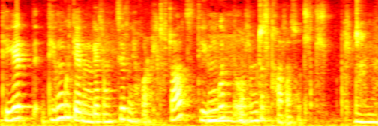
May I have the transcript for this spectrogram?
Тэгээд тэгэнгүүт яг ингээл үнцээр нь явахар болчих жоод тэгэнгүүт уламжилт хоолоо судлах байгаа.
